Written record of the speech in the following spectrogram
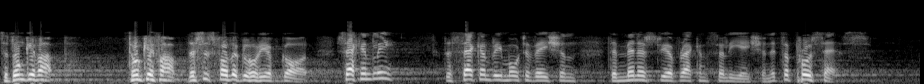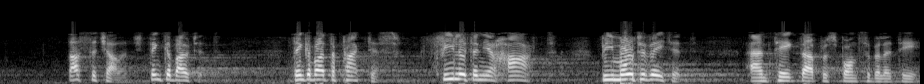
So don't give up. Don't give up. This is for the glory of God. Secondly, the secondary motivation, the ministry of reconciliation. It's a process. That's the challenge. Think about it. Think about the practice. Feel it in your heart. Be motivated and take that responsibility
